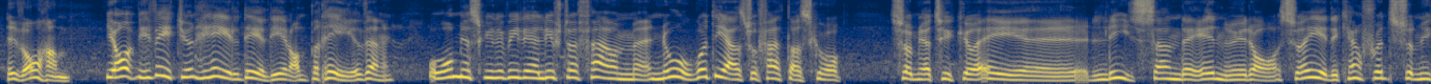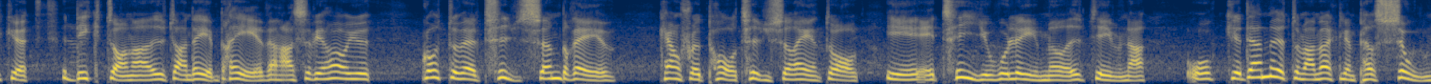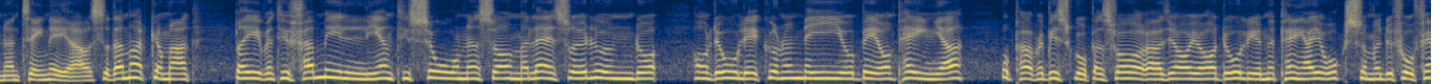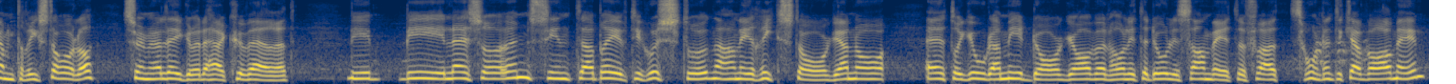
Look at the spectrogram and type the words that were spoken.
Hur var han? Ja, vi vet ju en hel del genom breven. Och om jag skulle vilja lyfta fram något i hans författarskap som jag tycker är eh, lysande ännu idag så är det kanske inte så mycket dikterna utan det är breven. Alltså vi har ju gott och väl tusen brev, kanske ett par tusen rent av, i tio volymer utgivna. Och eh, där möter man verkligen personen Tegnér. Alltså där märker man breven till familjen, till sonen som läser i Lund och har dålig ekonomi och ber om pengar. Och biskopen svarar att ja, jag har dåligt med pengar jag också, men du får 50 riksdaler som jag lägger i det här kuvertet. Vi, vi läser ömsinta brev till hustrun när han är i riksdagen och äter goda middagar och väl har lite dåligt samvete för att hon inte kan vara med.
